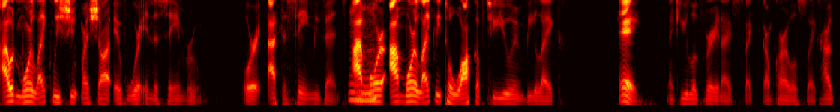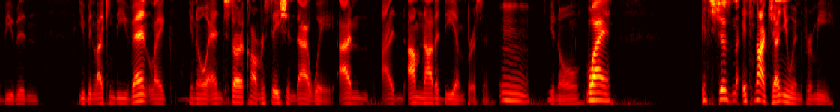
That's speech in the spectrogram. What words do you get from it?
I would more likely shoot my shot if we're in the same room or at the same event. I'm Mhm. more, I'm more likely to walk up to you and be like, "Hey, like you look very nice. Like I'm Carlos. Like how have you been? You've been liking the event, like you know, and start a conversation that way. I'm, I, I'm not a DM person. Mm. You know, Why? it's just, it's not genuine for me.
